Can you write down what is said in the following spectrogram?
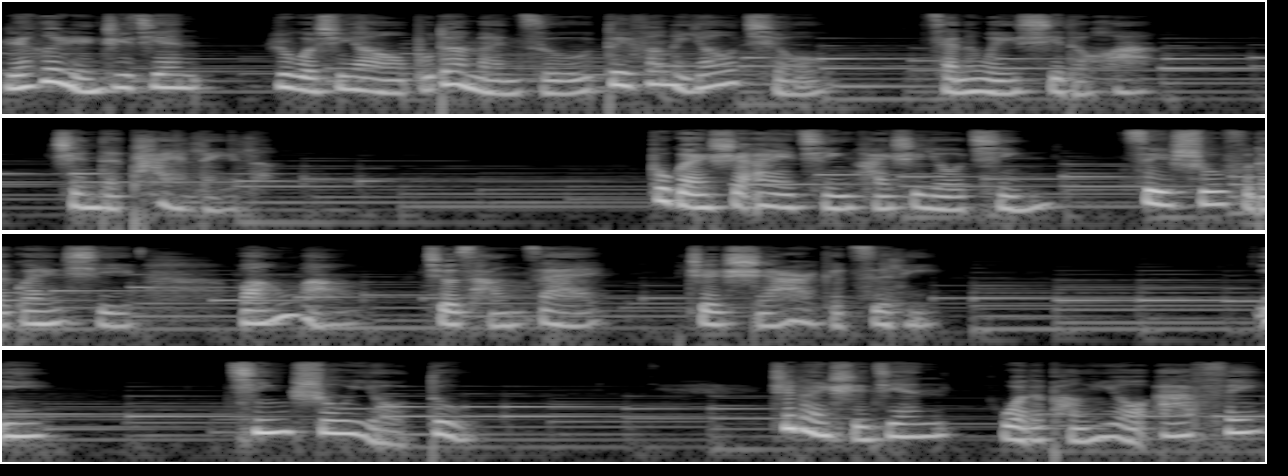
人和人之间，如果需要不断满足对方的要求，才能维系的话，真的太累了。不管是爱情还是友情，最舒服的关系，往往就藏在这十二个字里：一，亲疏有度。这段时间，我的朋友阿飞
